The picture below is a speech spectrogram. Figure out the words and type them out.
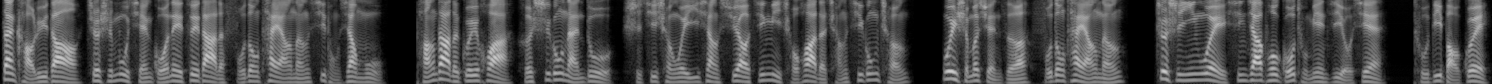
但考虑到这是目前国内最大的浮动太阳能系统项目，庞大的规划和施工难度使其成为一项需要精密筹划的长期工程。为什么选择浮动太阳能？这是因为新加坡国土面积有限，土地宝贵。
